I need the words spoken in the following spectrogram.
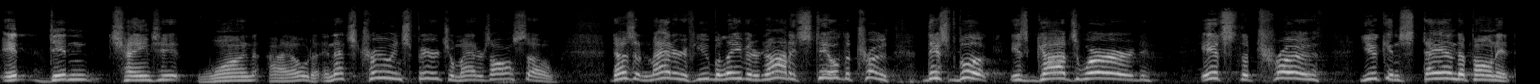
It didn't change it one iota. And that's true in spiritual matters also. Doesn't matter if you believe it or not, it's still the truth. This book is God's Word, it's the truth. You can stand upon it.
